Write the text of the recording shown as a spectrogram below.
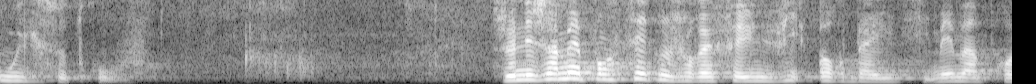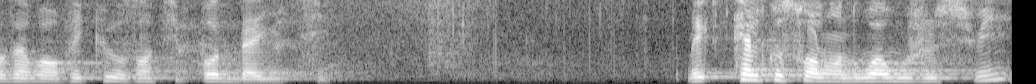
où il se trouve. Je n'ai jamais pensé que j'aurais fait une vie hors d'Haïti, même après avoir vécu aux antipodes d'Haïti. Mais quel que soit l'endroit où je suis,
